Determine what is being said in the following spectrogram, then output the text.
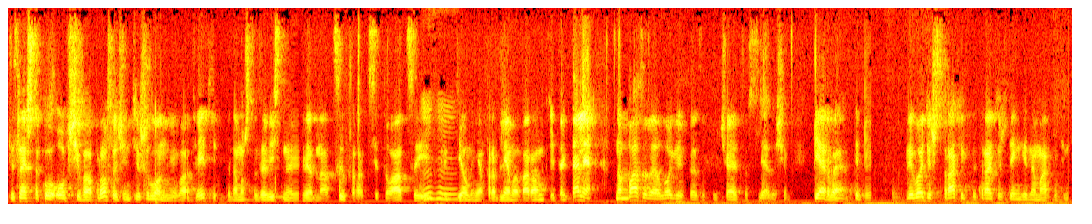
ты знаешь, такой общий вопрос, очень тяжело на него ответить, потому что зависит, наверное, от цифр, от ситуации, uh-huh. где у меня проблемы, воронки и так далее. Но базовая логика заключается в следующем. Первое, ты приводишь трафик, ты тратишь деньги на маркетинг.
